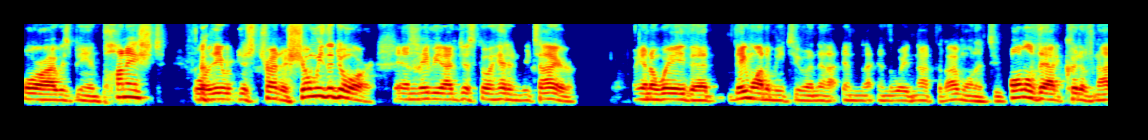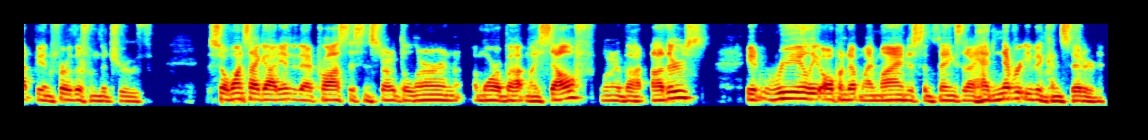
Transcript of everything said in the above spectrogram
or I was being punished or they were just trying to show me the door and maybe I'd just go ahead and retire in a way that they wanted me to and not in, in the way not that I wanted to. All of that could have not been further from the truth. So once I got into that process and started to learn more about myself, learn about others, it really opened up my mind to some things that I had never even considered.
